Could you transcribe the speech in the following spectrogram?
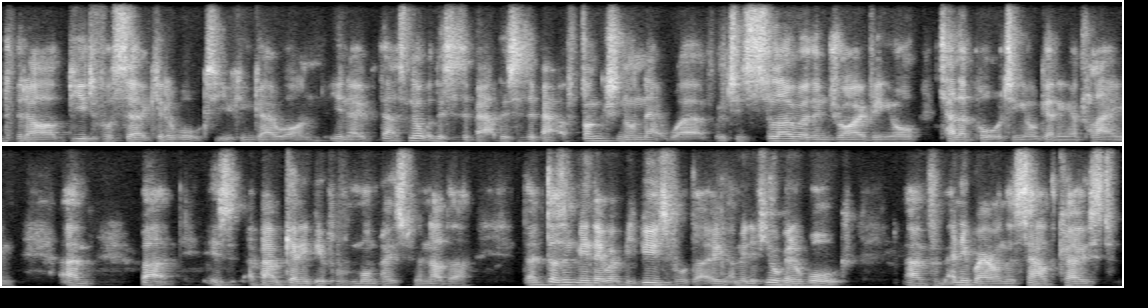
that are beautiful circular walks that you can go on. You know, that's not what this is about. This is about a functional network, which is slower than driving or teleporting or getting a plane, um, but is about getting people from one place to another. That doesn't mean they won't be beautiful, though. I mean, if you're going to walk um, from anywhere on the south coast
